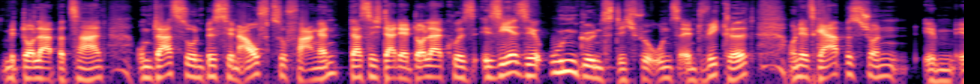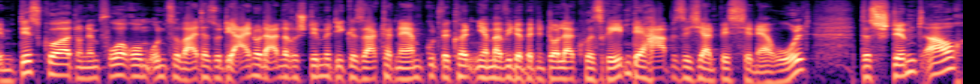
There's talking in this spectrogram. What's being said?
mit Dollar bezahlt, um das so ein bisschen aufzufangen, dass sich da der Dollarkurs sehr, sehr ungünstig für uns entwickelt. Und jetzt gab es schon im, im Discord und im Forum und so weiter so die ein oder andere Stimme, die gesagt hat, naja gut, wir könnten ja mal wieder über den Dollarkurs reden, der habe sich ja ein bisschen erholt. Das stimmt auch.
